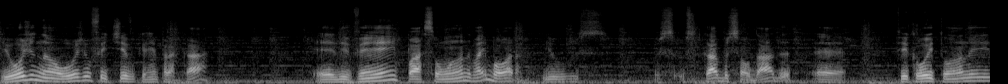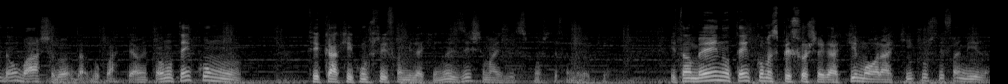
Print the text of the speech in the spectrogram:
E hoje não, hoje o efetivo que vem para cá, ele vem, passa um ano e vai embora. E os, os, os cabos soldados é, ficam oito anos e dão baixa do, do, quartel. Então não tem como ficar aqui, construir família aqui. Não existe mais isso, construir família aqui. E também não tem como as pessoas chegar aqui, morar aqui e construir família.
